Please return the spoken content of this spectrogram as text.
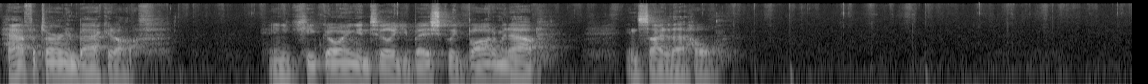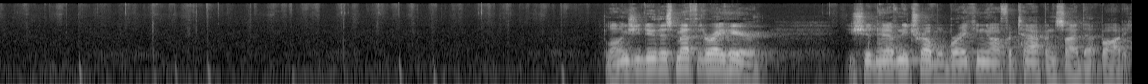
Half a turn and back it off. And you keep going until you basically bottom it out inside of that hole. As long as you do this method right here, you shouldn't have any trouble breaking off a tap inside that body.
